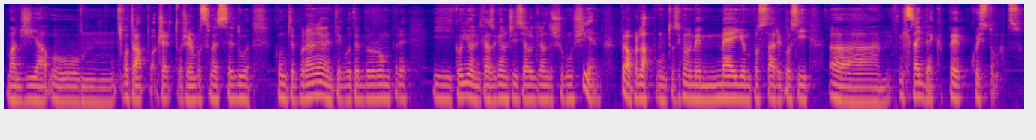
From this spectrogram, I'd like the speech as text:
magia o, o trappola. Certo, ce ne possono essere due contemporaneamente che potrebbero rompere i coglioni nel caso che non ci sia il grande Shogun Shien, però per l'appunto secondo me è meglio impostare così uh, il side deck per questo mazzo.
